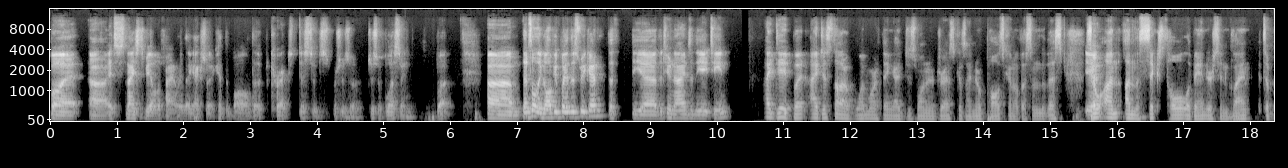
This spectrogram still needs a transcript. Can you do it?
but uh, it's nice to be able to finally like actually like hit the ball the correct distance, which is a just a blessing. But um, that's all the golf you played this weekend. The the uh, the two nines and the 18. I did, but I just thought of one more thing I just want to address because I know Paul's going to listen to this. Yeah. So on on the sixth hole of Anderson Glen, it's a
